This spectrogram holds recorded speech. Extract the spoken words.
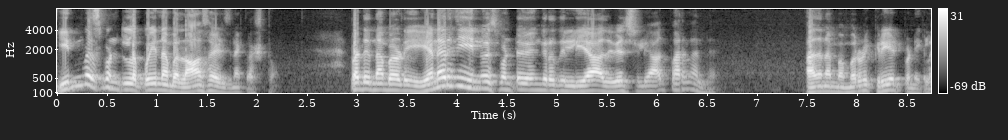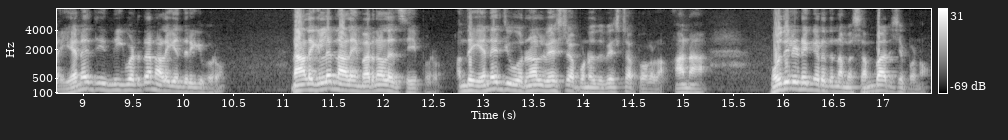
இன்வெஸ்ட்மெண்ட்டில் போய் நம்ம லாஸ் ஆகிடுச்சுன்னா கஷ்டம். பட் நம்மளுடைய எனர்ஜி இன்வெஸ்ட்மெண்ட்டுங்கிறது இல்லையா? அது வேஸ்ட் இல்லையா? அது பரவாயில்ல. அதை நம்ம மறுபடியும் க்ரியேட் பண்ணிக்கலாம். எனர்ஜி இன்றைக்கி மட்டும் தான் நாளைக்கு எந்திரிக்க போகிறோம் நாளைக்கு இல்லை நாளை மறுநாள் அது செய்ய போகிறோம் அந்த எனர்ஜி ஒரு நாள் வேஸ்ட்டாக போனது வேஸ்ட்டாக போகலாம். ஆனால் முதலீடுங்கிறது நம்ம சம்பாதிச்ச பணம்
